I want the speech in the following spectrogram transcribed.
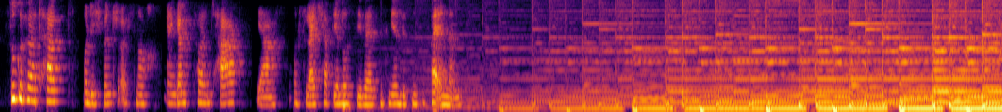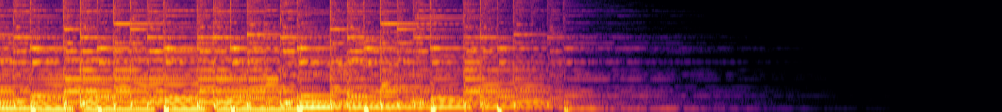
zugehört habt und ich wünsche euch noch einen ganz tollen Tag. Ja, und vielleicht habt ihr Lust, die Welt mit mir ein bisschen zu verändern.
